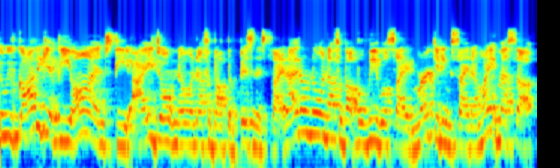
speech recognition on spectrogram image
So we've got to get beyond the I don't know enough about the business side. I don't know enough about the legal side, marketing side. I might mess up.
